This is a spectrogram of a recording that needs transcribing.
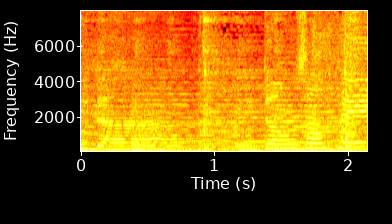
soudain, dans un pays.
